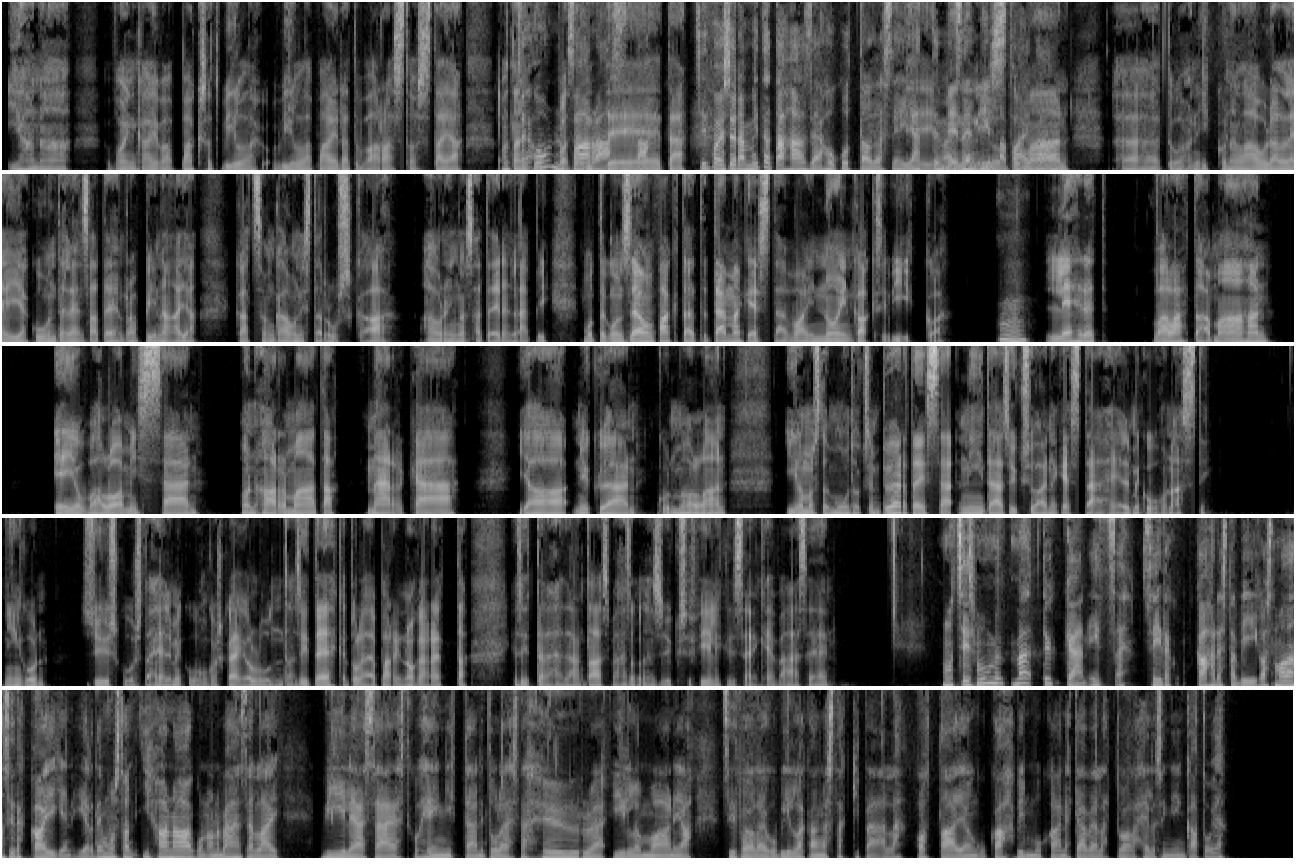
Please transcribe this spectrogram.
ihanaa, voin kaivaa paksut villa, villapaidat varastosta ja Mut otan se on kupposen parasta. teetä. Sitten voi syödä mitä tahansa ja hukuttautua siihen jättimäiseen villapaitaan. istumaan ö, tuohon ikkunalaudalle ja kuuntelen sateen ropinaa ja katson kaunista ruskaa auringon säteiden läpi. Mutta kun se on fakta, että tämä kestää vain noin kaksi viikkoa. Mm. Lehdet valahtaa maahan, ei ole valoa missään, on harmaata, märkää ja nykyään kun me ollaan ilmastonmuutoksen pyörteissä, niin tämä syksy aina kestää helmikuuhun asti. Niin kuin syyskuusta helmikuuhun, koska ei ole lunta. Sitten ehkä tulee pari nokaretta ja sitten lähdetään taas vähän sellaisen syksyfiiliksiseen kevääseen. Mutta siis mun, mä tykkään itse siitä kahdesta viikosta. Mä otan siitä kaiken irti. Musta on ihanaa, kun on vähän sellainen viileä sää ja kun hengittää, niin tulee sitä höyryä ilmaan ja sitten voi olla joku villakangastakki päällä. Ottaa jonkun kahvin mukaan ja kävellä tuolla Helsingin katuja.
